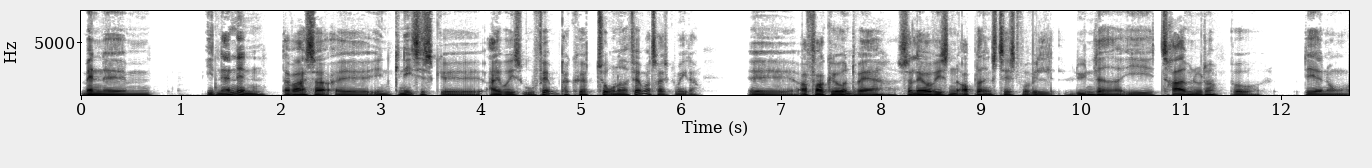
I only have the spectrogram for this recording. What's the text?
Men øh, i den anden ende, der var så øh, en genetisk øh, iWays U5, der kørte 265 km. Øh, og for at gøre ondt værre, så laver vi sådan en opladningstest, hvor vi lynlader i 30 minutter på, det er nogle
